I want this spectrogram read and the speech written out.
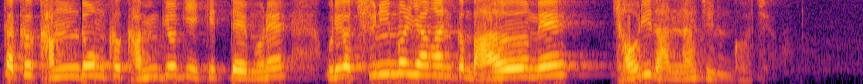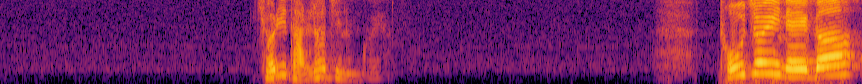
그러니까 그 감동, 그 감격이 있기 때문에 우리가 주님을 향한 그 마음의 결이 달라지는 거죠. 결이 달라지는 거예요. 도저히 내가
